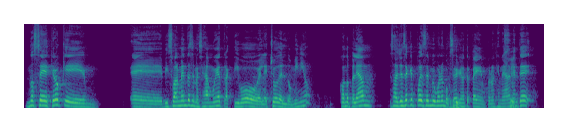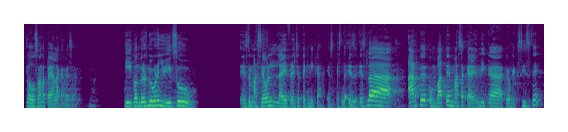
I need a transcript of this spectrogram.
No sé, creo que eh, visualmente se me hacía muy atractivo el hecho del dominio. Cuando pelean, o sea, ya sé que puedes ser muy bueno en boxeo y que no te peguen, pero generalmente los dos van a pegar en la cabeza. Y cuando eres muy bueno en Jiu-Jitsu, es demasiado la diferencia técnica. Es, es, es, es la arte de combate más académica, creo que existe.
